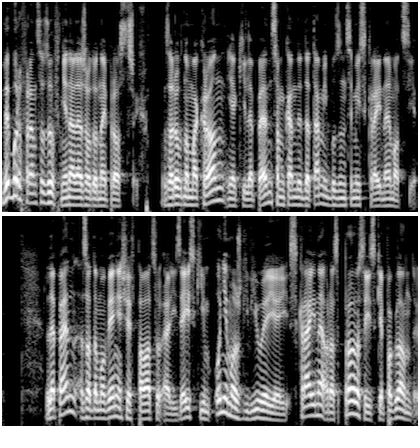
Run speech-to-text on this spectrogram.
Wybór Francuzów nie należał do najprostszych. Zarówno Macron, jak i Le Pen są kandydatami budzącymi skrajne emocje. Le Pen za domowienie się w Pałacu Elizejskim uniemożliwiły jej skrajne oraz prorosyjskie poglądy.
